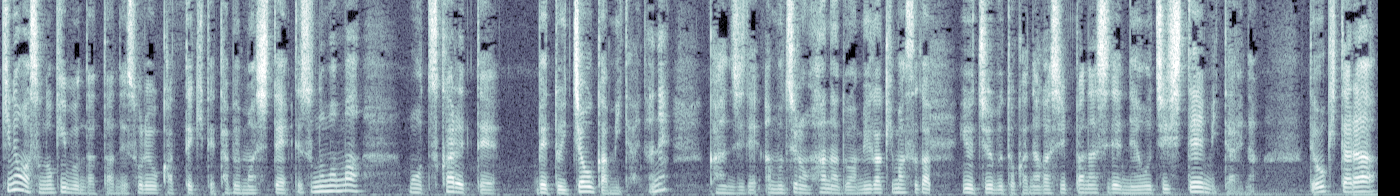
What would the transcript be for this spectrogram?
昨日はその気分だったんでそれを買ってきて食べましてでそのままもう疲れてベッド行っちゃおうかみたいなね感じであもちろん歯などは磨きますが YouTube とか流しっぱなしで寝落ちしてみたいな。で起きたら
